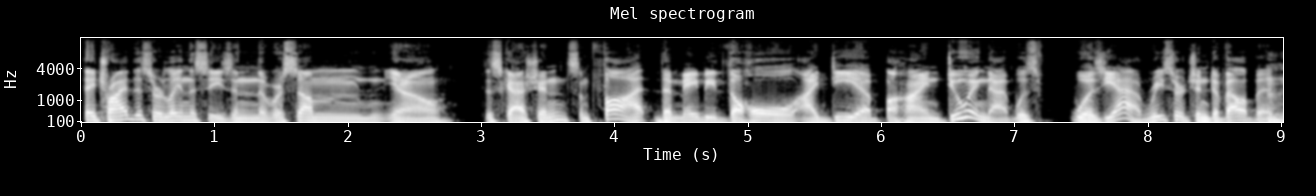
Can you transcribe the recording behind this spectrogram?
they tried this early in the season. There was some, you know, discussion, some thought that maybe the whole idea behind doing that was was yeah, research and development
